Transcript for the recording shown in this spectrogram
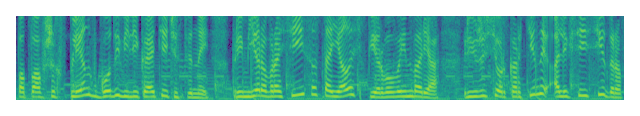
попавших в плен в годы Великой Отечественной. Премьера в России состоялась 1 января. Режиссер картины Алексей Сидоров,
